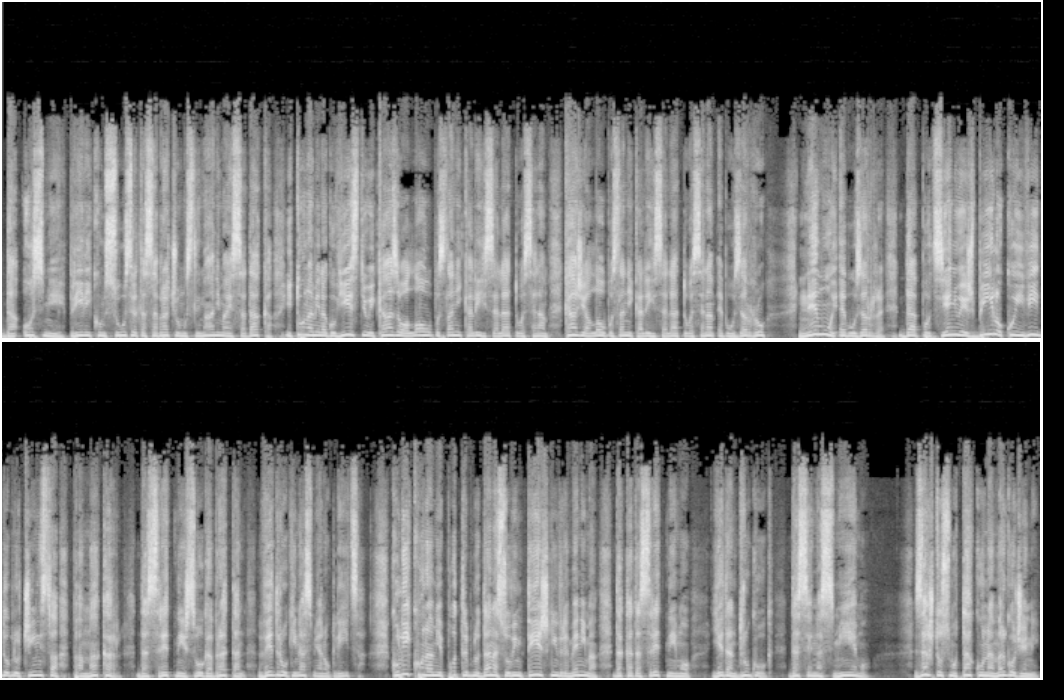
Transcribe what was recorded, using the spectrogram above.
da osmije prilikom susreta sa braćom muslimanima je sadaka i to nam je nagovijestio i kazao Allahu poslanik alihi salatu wasalam. Kaže Allahu poslanik alihi salatu wasalam Ebu Zarru nemoj Ebu Zarre da pocijenjuješ bilo koji vid dobročinstva pa makar da sretniš svoga bratan vedrog i nasmijanog lica. Koliko nam je potrebno danas u ovim teškim vremenima da kada sretnemo jedan drugog da se nasmijemo? Zašto smo tako namrgođeni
